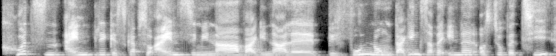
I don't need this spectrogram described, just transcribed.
kurzen Einblick. Es gab so ein Seminar, vaginale Befundung. Da ging es aber in der Osteopathie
